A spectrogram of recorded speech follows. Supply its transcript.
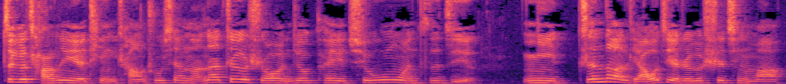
这个场景也挺常出现的。那这个时候你就可以去问问自己，你真的了解这个事情吗？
